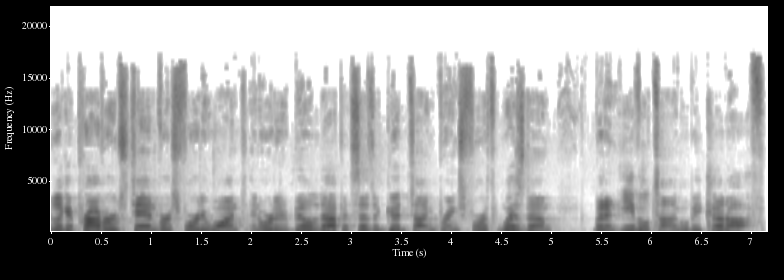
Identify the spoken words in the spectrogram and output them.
We look at Proverbs 10 verse 41 in order to build it up. It says a good tongue brings forth wisdom, but an evil tongue will be cut off.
